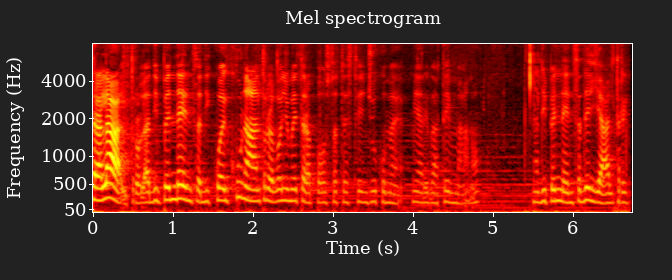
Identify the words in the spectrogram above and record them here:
Tra l'altro, la dipendenza di qualcun altro la voglio mettere apposta testa in giù come mi è arrivata in mano. La dipendenza degli altri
